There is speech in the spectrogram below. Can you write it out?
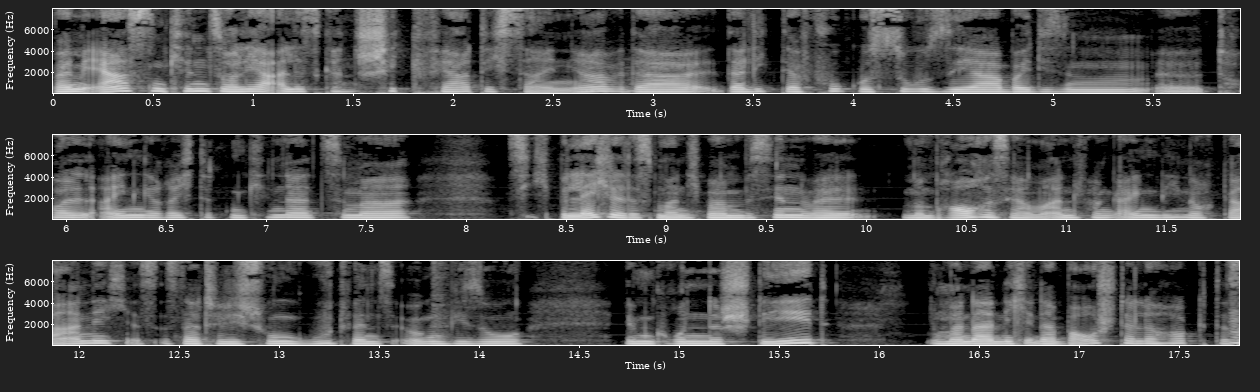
Beim ersten Kind soll ja alles ganz schick fertig sein. Ja, da, da liegt der Fokus so sehr bei diesem äh, toll eingerichteten Kinderzimmer. Ich belächle das manchmal ein bisschen, weil man braucht es ja am Anfang eigentlich noch gar nicht. Es ist natürlich schon gut, wenn es irgendwie so im Grunde steht und man da nicht in der Baustelle hockt. Das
